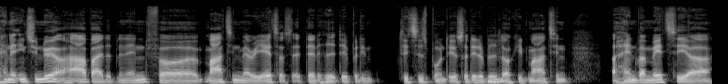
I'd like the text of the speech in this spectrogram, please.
han er ingeniør og har arbejdet blandt andet for Martin Marietta, da det hed det på det, det tidspunkt, det er jo så det, der blev Mm. Lockheed Martin. Og han var med til at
